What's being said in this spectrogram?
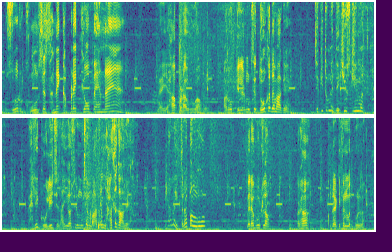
हुजूर खून से सने कपड़े क्यों पहन रहे हैं? मैं यहाँ पड़ा हुआ हूँ और वो किलर मुझसे दो कदम आ गए जबकि तुमने देखी उसकी हिम्मत? पहले गोली चलाई और फिर मुझे मारने यहाँ तक आ गया। क्या मैं इतना पंगू हूँ? मेरा बूट लाओ। और हाँ अपना टिफ़िन मत भूलना।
